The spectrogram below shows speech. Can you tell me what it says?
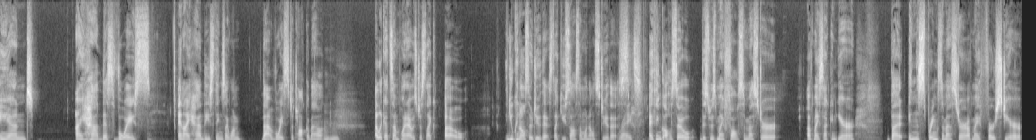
and I had this voice and I had these things I wanted that voice to talk about. Mm-hmm. Like at some point, I was just like, oh, you can also do this. Like you saw someone else do this. Right. I think also this was my fall semester of my second year. But in the spring semester of my first year,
